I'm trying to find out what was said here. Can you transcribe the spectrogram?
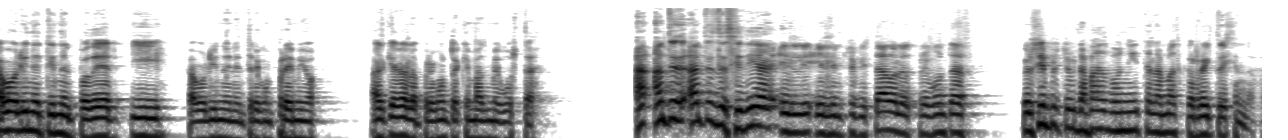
Jaboline tiene el poder y Jaboline le entrega un premio al que haga la pregunta que más me gusta. antes, antes decidía el, el entrevistado las preguntas, pero siempre tuve la más bonita, la más correcta. Dije, no,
